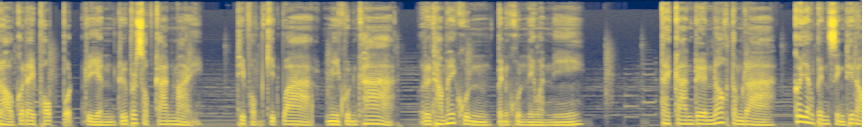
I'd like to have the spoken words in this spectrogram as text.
เราก็ได้พบบทเรียนหรือประสบการณ์ใหม่ ที่ผมคิดว่ามีคุณค่า หรือทำให้คุณเป็นคุณในวันนี้ แต่การเดินนอกตำราก็ยังเป็นสิ่งที่เรา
